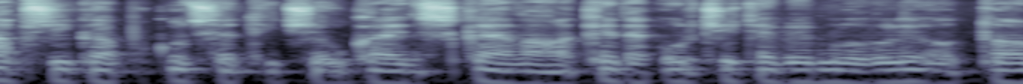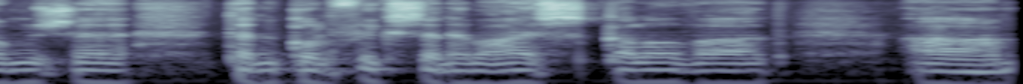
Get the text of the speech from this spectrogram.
například pokud se týče ukrajinské války, tak určitě by mluvili o tom, že ten konflikt se nemá eskalovat a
